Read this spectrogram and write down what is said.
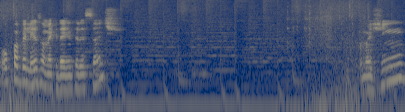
Opa, beleza, uma Mac 10 interessante. Imagine.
